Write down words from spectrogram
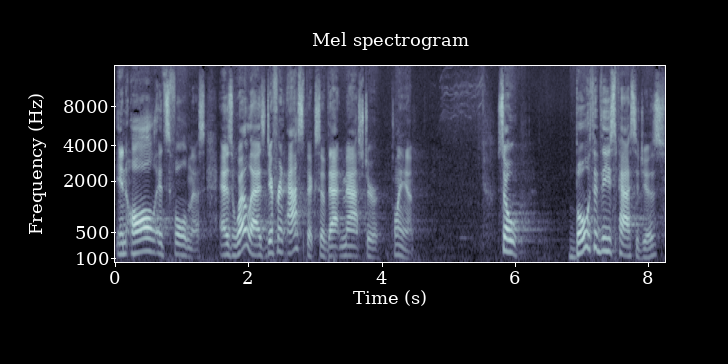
in all its fullness, as well as different aspects of that master plan. So, both of these passages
